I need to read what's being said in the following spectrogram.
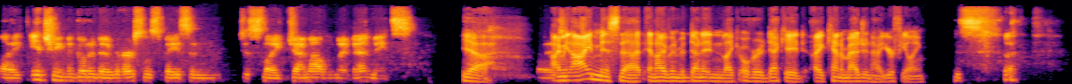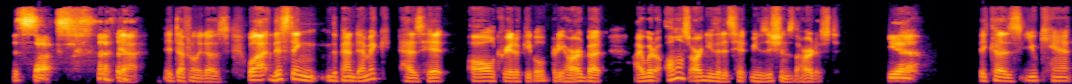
like itching to go to the rehearsal space and just like jam out with my bandmates. Yeah. But I mean, I miss that, and I haven't done it in like over a decade. I can't imagine how you're feeling. it's it sucks. yeah, it definitely does. Well, this thing, the pandemic has hit all creative people pretty hard, but I would almost argue that it's hit musicians the hardest yeah, because you can't.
